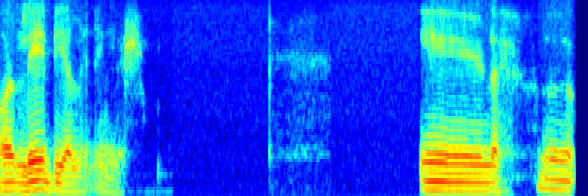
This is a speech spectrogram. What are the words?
or labial in english. And uh,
